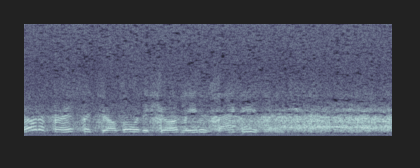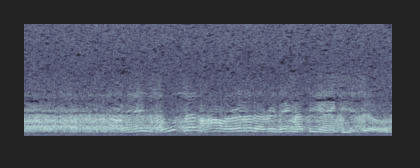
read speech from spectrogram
Throw to first, but Dropo with a short lead is back easily. Fans hooting and hollering at everything that the Yankees do.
